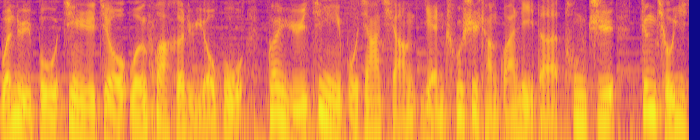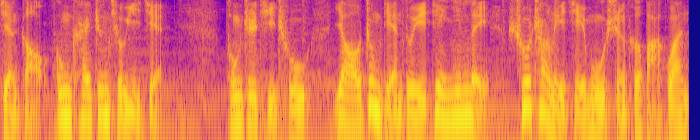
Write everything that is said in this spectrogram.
文旅部近日就文化和旅游部关于进一步加强演出市场管理的通知征求意见稿公开征求意见。通知提出，要重点对电音类、说唱类节目审核把关，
